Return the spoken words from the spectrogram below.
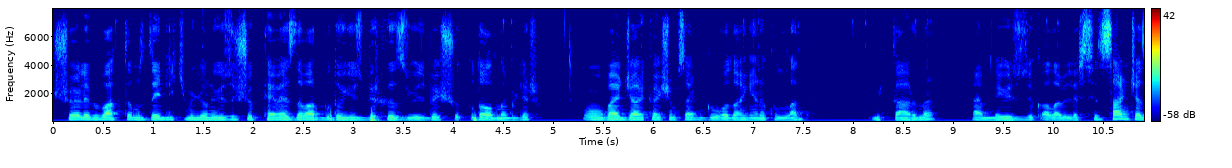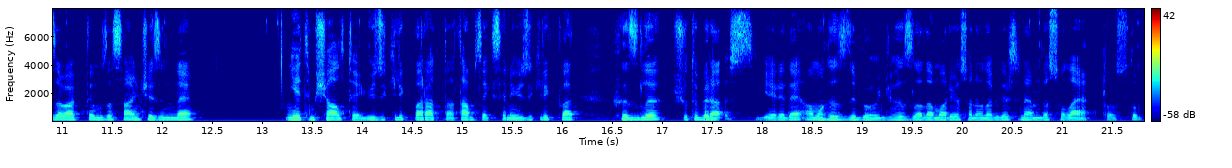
Şöyle bir baktığımızda 52 milyonu 103'lük Tevez'de var. Bu da 101 hız 105 şut. Bu da alınabilir. Ama bence arkadaşım sen Guvo'dan yana kullan. Miktarını hem de yüzlük alabilirsin. Sanchez'e baktığımızda Sanchez'in de 76'ya 102'lik var hatta tam 80'e 102'lik var. Hızlı, şutu biraz geride ama hızlı bir oyuncu. Hızlı adam arıyorsan alabilirsin hem de sol ayak dostum.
